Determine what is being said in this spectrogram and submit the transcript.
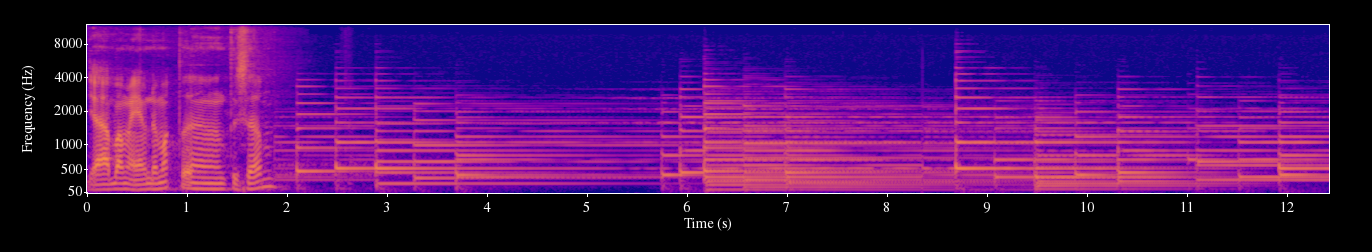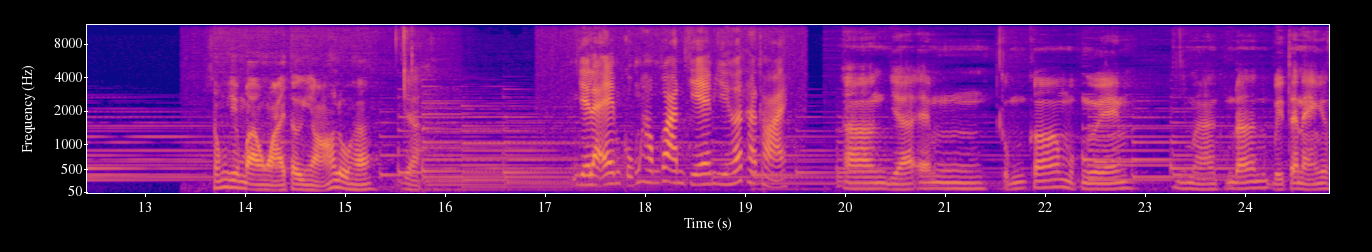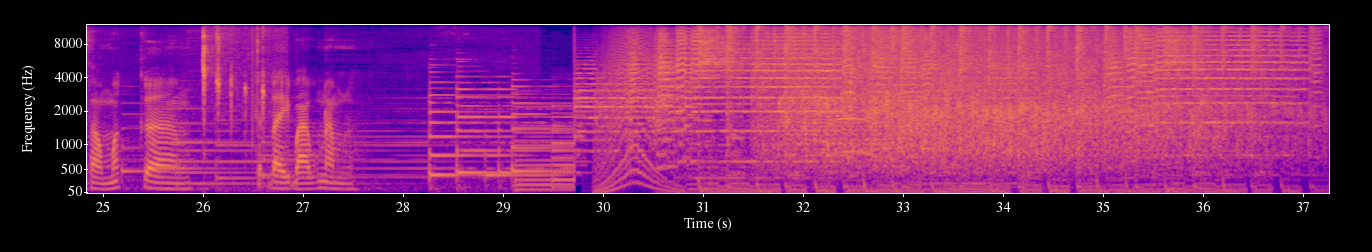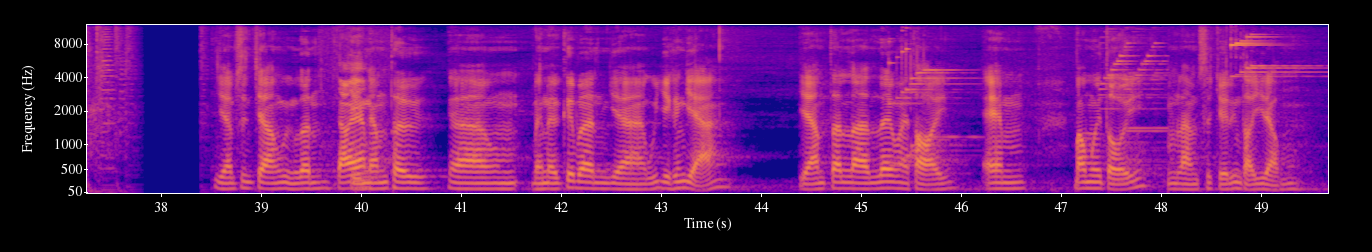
Dạ ba mẹ em đã mất ờ, từ sớm Sống với bà ngoại từ nhỏ luôn hả? Dạ Vậy là em cũng không có anh chị em gì hết hả Thoại? à, Dạ em cũng có một người em Nhưng mà cũng đã bị tai nạn giao thông mất ờ, cách đây 3-4 năm rồi Dạ em xin chào ông Quyền Linh, Chào chị em. Nam Thư, à, bạn nữ kế bên và quý vị khán giả. Dạ em tên là Lê Hoài Thoại, em 30 tuổi, em làm sửa chữa điện thoại di động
